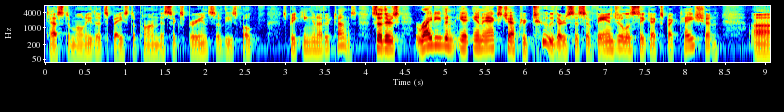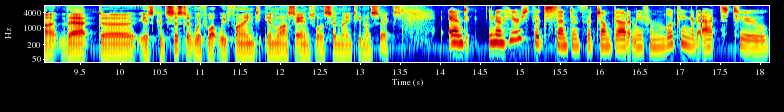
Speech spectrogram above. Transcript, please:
testimony that's based upon this experience of these folk speaking in other tongues. So there's right even in, in Acts chapter two, there's this evangelistic expectation uh, that uh, is consistent with what we find in Los Angeles in 1906. And, you know, here's the sentence that jumped out at me from looking at Acts 2,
